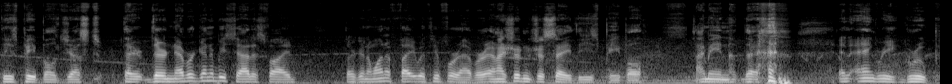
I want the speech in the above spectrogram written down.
These people just they're they're never going to be satisfied. They're going to want to fight with you forever. And I shouldn't just say these people. I mean an angry group,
